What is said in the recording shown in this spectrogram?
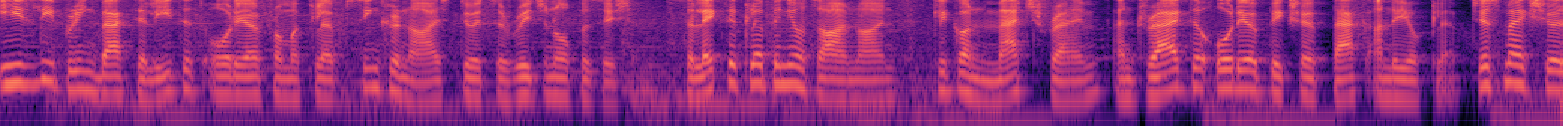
easily bring back deleted audio from a clip synchronized to its original position. Select a clip in your timeline, click on match frame and drag the audio picture back under your clip. Just make sure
